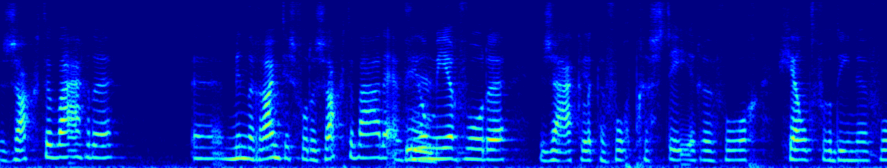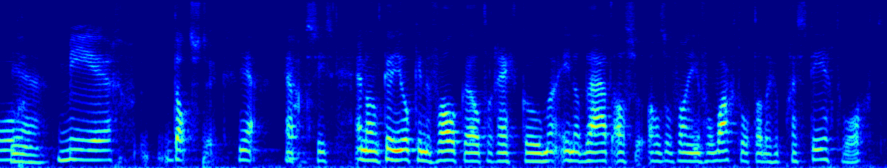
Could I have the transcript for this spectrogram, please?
zachte waarden, eh, minder ruimte is voor de zachte waarden en veel Ja. meer voor de zakelijke, voor presteren, voor geld verdienen, voor Ja. meer, dat stuk. Ja, ja, Ja. precies. En dan kun je ook in de valkuil terechtkomen. Inderdaad, als, als er van je verwacht wordt dat er gepresteerd wordt,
